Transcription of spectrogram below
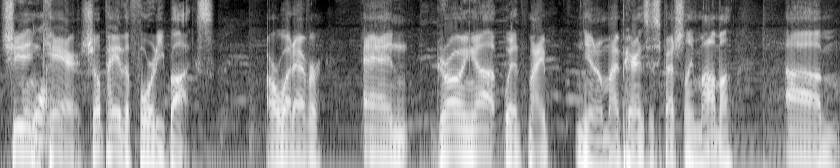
She didn't Yeah. care. She'll pay the 40 bucks or whatever. And growing up with my, you know, my parents, especially mama, um,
